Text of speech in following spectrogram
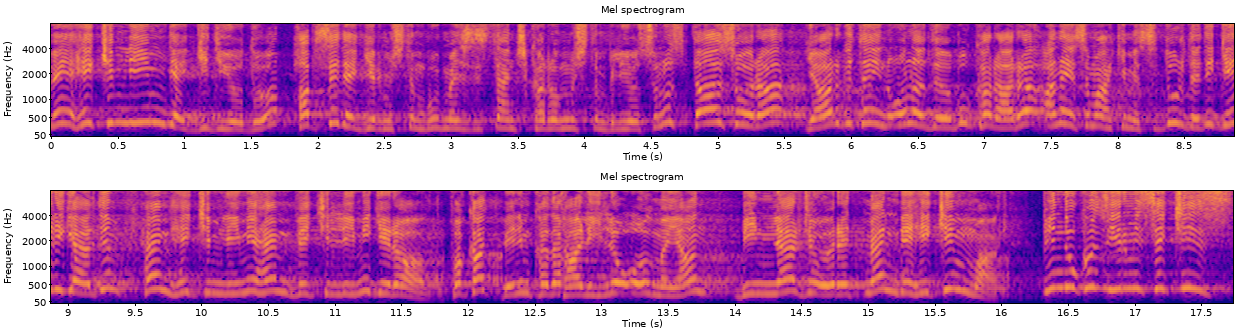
ve hekimliğim de gidiyordu. Hapse de girmiştim. Bu meclisten çıkarılmıştım biliyorsunuz. Daha sonra Yargıtay'ın onadığı bu kararı Anayasa Mahkemesi dur dedi. Geri geldim. Hem hekimliğimi hem vekilliğimi geri aldım. Fakat benim kadar talihli olmayan binlerce öğretmen ve hekim var. 1928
